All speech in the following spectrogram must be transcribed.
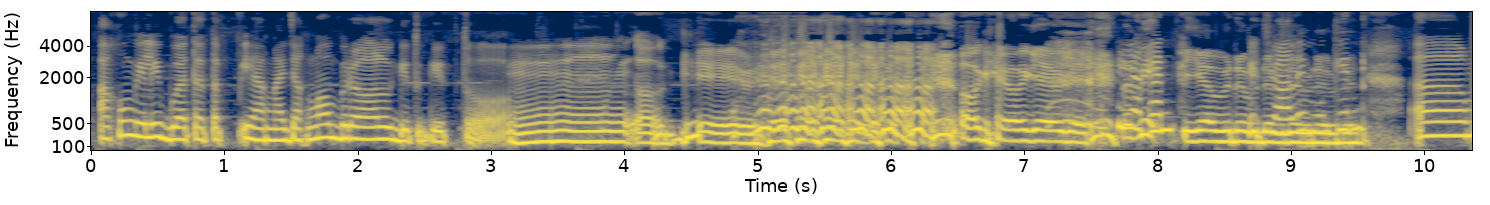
aku milih buat tetap yang ngajak ngobrol gitu-gitu. Hmm, oke. Oke, oke, oke. Tapi kan? iya benar benar Kecuali benar, mungkin benar. em,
